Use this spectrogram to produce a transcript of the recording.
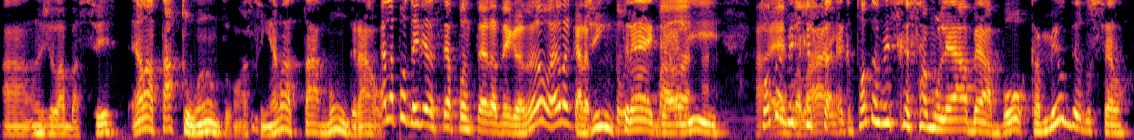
a Angela Bassett, ela tá atuando, assim, ela tá num grau Ela poderia ser a Pantera Negra, não? Ela, cara. de entrega uma- ali. a Toda erva vez, que lá. essa, toda vez que essa mulher abre a boca, meu Deus do céu.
